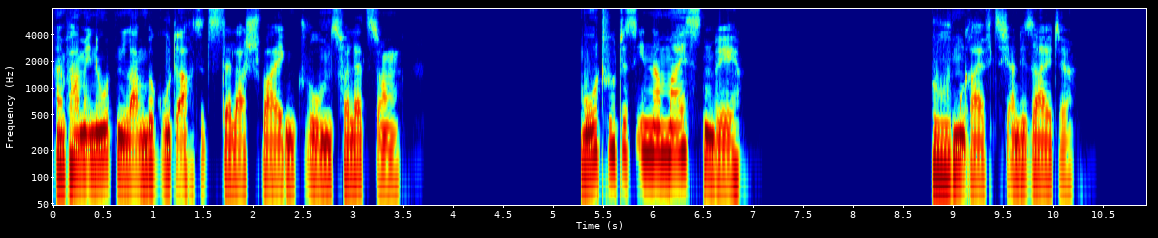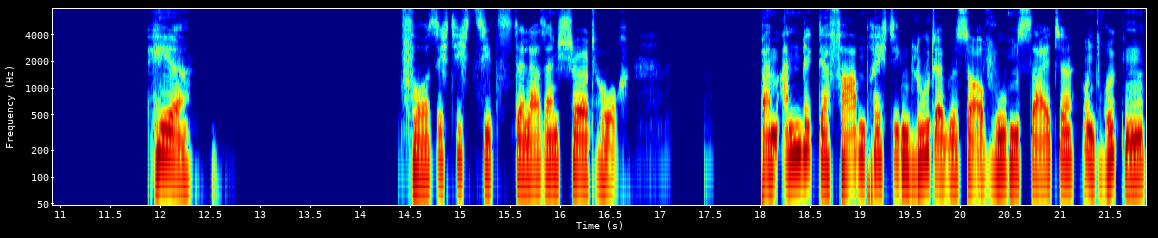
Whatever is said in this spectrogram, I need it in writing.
Ein paar Minuten lang begutachtet Stella schweigend Rubens Verletzung. Wo tut es ihnen am meisten weh? Ruben greift sich an die Seite. Hier. Vorsichtig zieht Stella sein Shirt hoch. Beim Anblick der farbenprächtigen Blutergüsse auf Rubens Seite und Rücken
